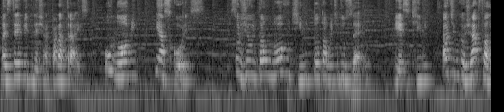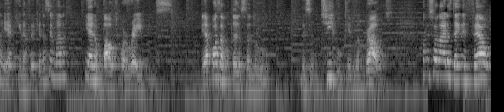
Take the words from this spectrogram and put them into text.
mas teve que deixar para trás o nome e as cores surgiu então um novo time totalmente do zero. E esse time é o time que eu já falei aqui na franquia da semana e era o Baltimore Ravens. E após a mudança do desse antigo Cleveland Browns, comissionários da NFL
